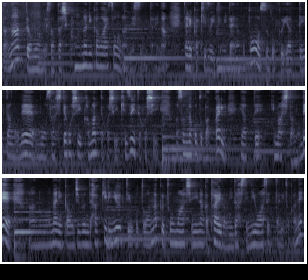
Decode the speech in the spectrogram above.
たなって思うんです私こんなにかわいそうなんですみたいな誰か気づいてみたいなことをすごくやっていたのでもう察してほしい構ってほしい気づいてほしい、まあ、そんなことばっかりやっていましたのであ何かを自分ではっきり言うっていうことはなく遠回しになんか態度に出して匂わせたりとかね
